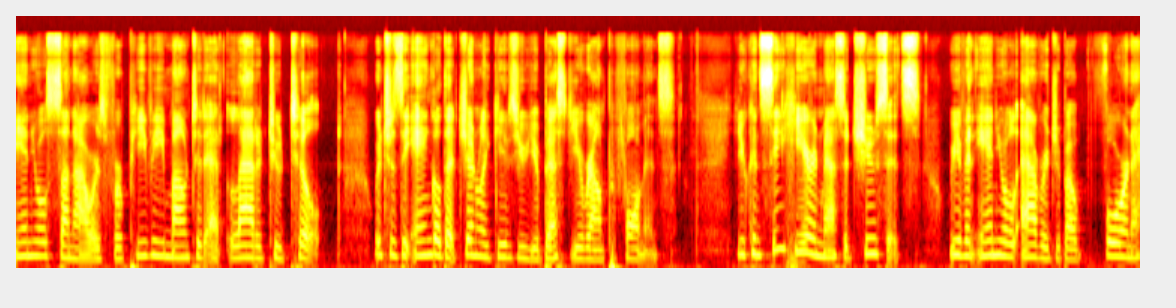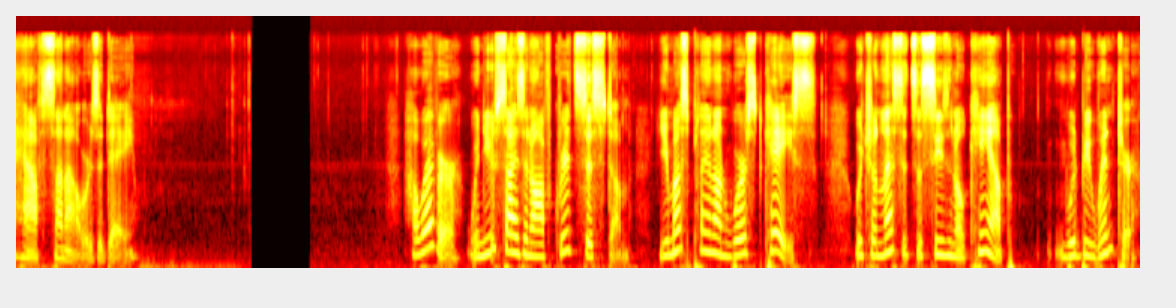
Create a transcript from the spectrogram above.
annual sun hours for PV mounted at latitude tilt, which is the angle that generally gives you your best year-round performance. You can see here in Massachusetts, we have an annual average about four and a half sun hours a day. However, when you size an off-grid system, you must plan on worst case, which unless it's a seasonal camp, would be winter.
